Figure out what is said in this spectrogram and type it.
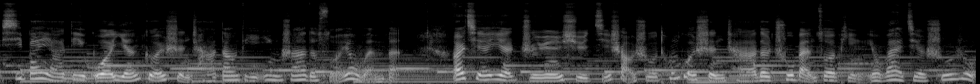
西班牙帝国严格审查当地印刷的所有文本，而且也只允许极少数通过审查的出版作品有外界输入。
